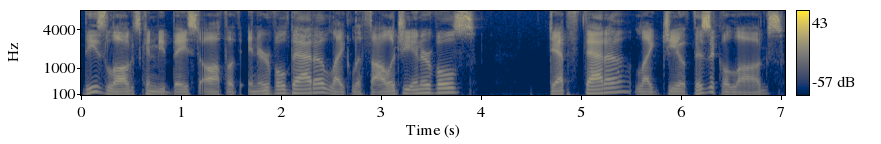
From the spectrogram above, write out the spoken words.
These logs can be based off of interval data like lithology intervals, depth data like geophysical logs,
